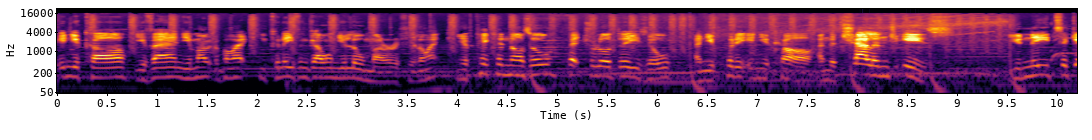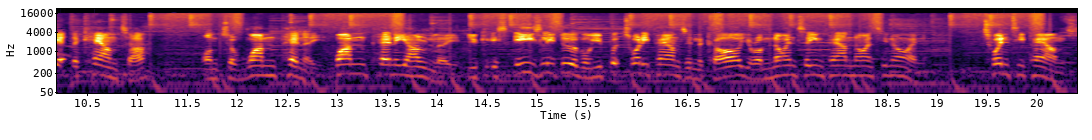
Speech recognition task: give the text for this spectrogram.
in your car, your van, your motorbike, you can even go on your lawnmower if you like. You pick a nozzle, petrol or diesel, and you put it in your car. And the challenge is you need to get the counter onto one penny. One penny only. You, it's easily doable. You put 20 pounds in the car, you're on 19 pound 99. 20 pounds,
